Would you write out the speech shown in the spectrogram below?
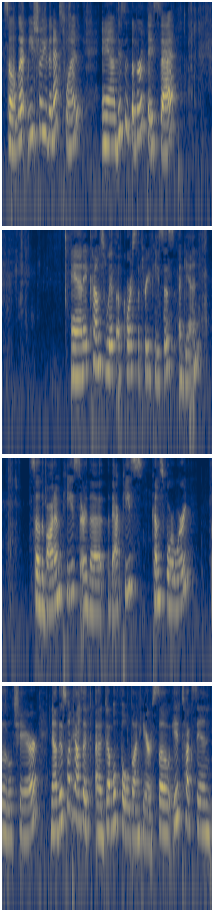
So let me show you the next one. And this is the birthday set. And it comes with, of course, the three pieces again. So the bottom piece or the, the back piece comes forward, the little chair. Now this one has a, a double fold on here, so it tucks in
